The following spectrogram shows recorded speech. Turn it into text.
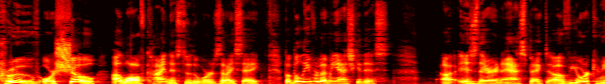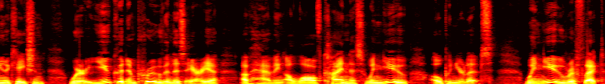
prove or show a law of kindness through the words that I say. But, believer, let me ask you this uh, Is there an aspect of your communication where you could improve in this area of having a law of kindness when you open your lips? When you reflect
